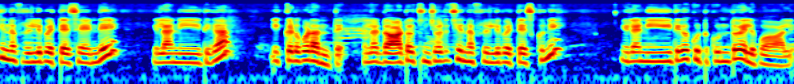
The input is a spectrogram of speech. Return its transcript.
చిన్న ఫ్రిల్ పెట్టేసేయండి. ఇలా నీట్గా ఇక్కడ కూడా అంతే. ఇలా డాట్ వచ్చిన చోట చిన్న ఫ్రిల్ పెట్టేసుకుని ఇలా నీట్గా కుట్టుకుంటూ వెళ్ళిపోవాలి.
